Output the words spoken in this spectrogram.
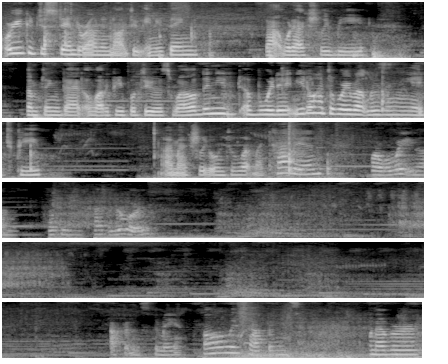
Or you could just stand around and not do anything. That would actually be something that a lot of people do as well. Then you avoid it. And you don't have to worry about losing the HP. I'm actually going to let my cat in while we're waiting on opening the door. Happens to me. Always happens. Whenever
